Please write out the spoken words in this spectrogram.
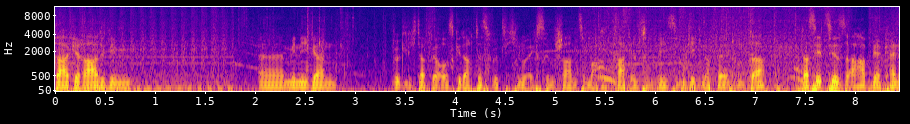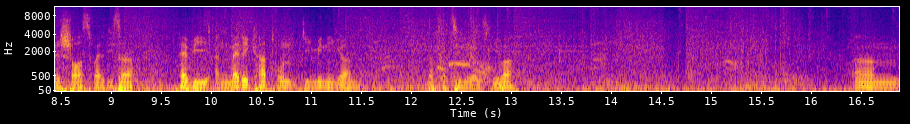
Da gerade die äh, Minigun wirklich dafür ausgedacht ist, wirklich nur extrem Schaden zu machen, gerade in so einem riesigen Gegnerfeld. Und da, das jetzt hier haben wir keine Chance, weil dieser Heavy ein Medic hat und die Minigun. Da verziehen wir uns lieber. Ähm,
